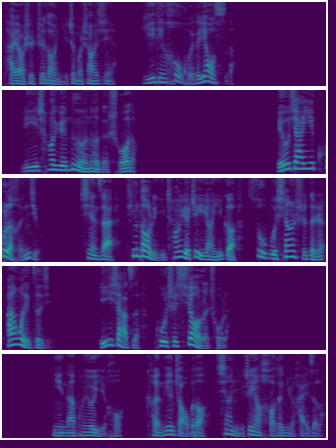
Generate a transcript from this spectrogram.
他要是知道你这么伤心，一定后悔的要死。李昌月讷讷的说道。刘佳一哭了很久，现在听到李昌月这样一个素不相识的人安慰自己，一下子扑哧笑了出来。你男朋友以后肯定找不到像你这样好的女孩子了。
